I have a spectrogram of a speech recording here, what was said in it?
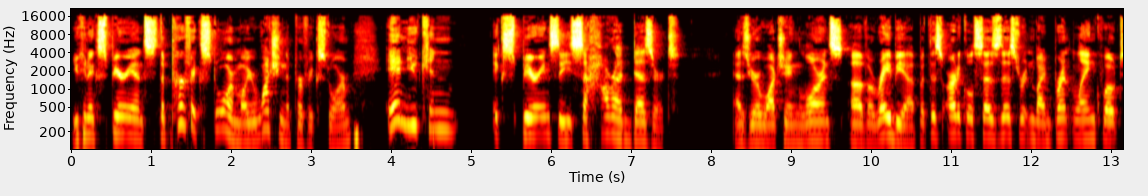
You can experience the perfect storm while you're watching the perfect storm. And you can experience the Sahara Desert as you're watching Lawrence of Arabia. But this article says this, written by Brent Lang, quote,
